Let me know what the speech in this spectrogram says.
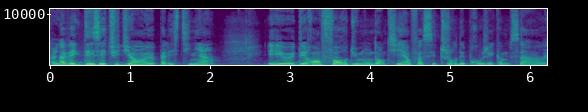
Ah oui. avec des étudiants euh, palestiniens et euh, des renforts du monde entier. Enfin, c'est toujours des projets comme ça, euh,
